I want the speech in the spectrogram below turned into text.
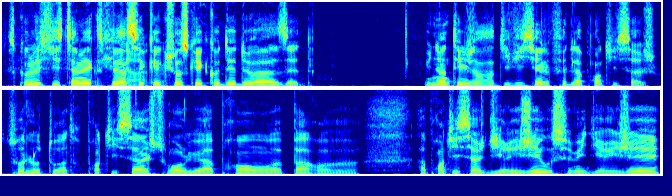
Parce que le système expert, c'est quelque chose qui est codé de A à Z. Une intelligence artificielle fait de l'apprentissage, soit de l'auto-apprentissage, soit on lui apprend euh, par euh, apprentissage dirigé ou semi-dirigé,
